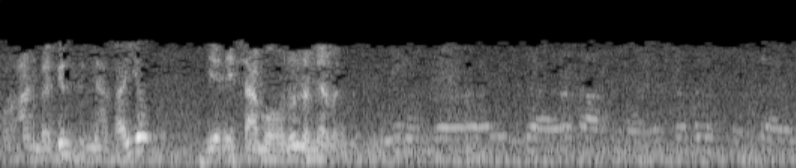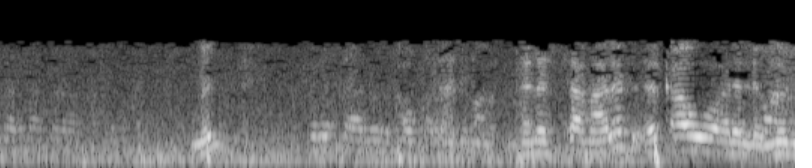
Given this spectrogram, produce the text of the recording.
ቁርአን በግልጽ የሚያሳየው የዒሳ መሆኑን ነው የሚያመለክተው። ምን? ተነሳ ማለት እቃው አይደለም ምግቡ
